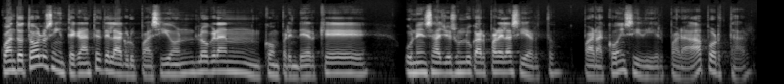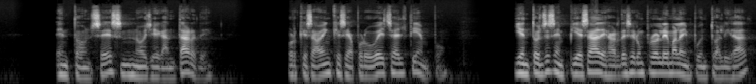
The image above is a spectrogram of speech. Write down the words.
Cuando todos los integrantes de la agrupación logran comprender que un ensayo es un lugar para el acierto, para coincidir, para aportar, entonces no llegan tarde, porque saben que se aprovecha el tiempo. Y entonces empieza a dejar de ser un problema la impuntualidad.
